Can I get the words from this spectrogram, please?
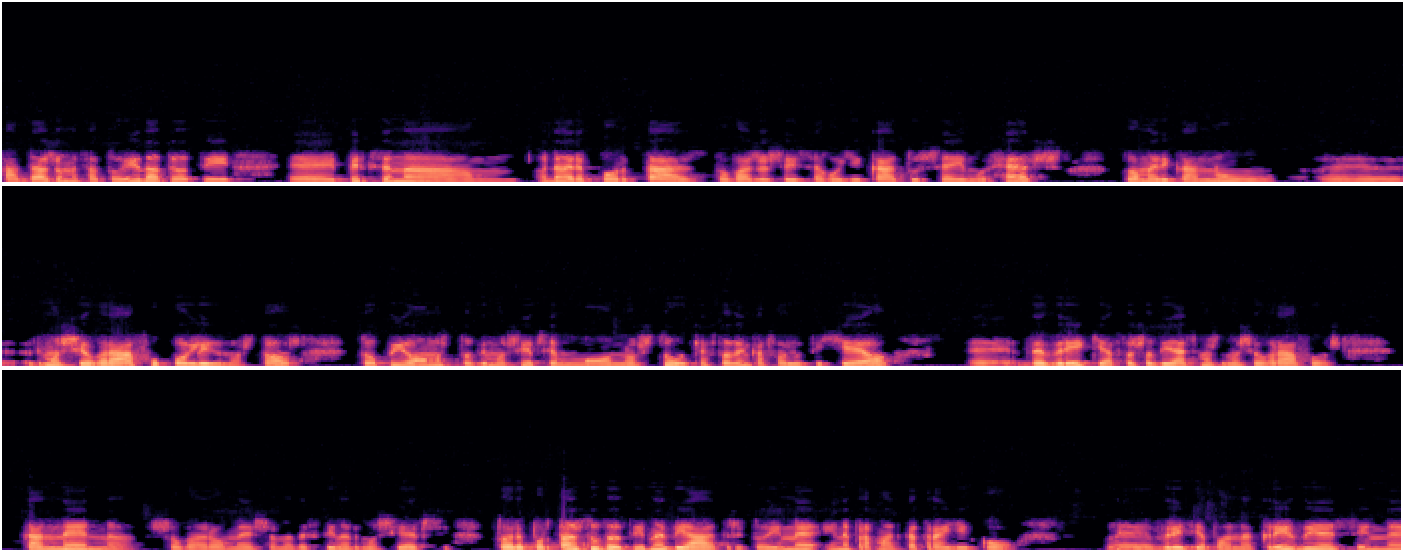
φαντάζομαι θα το είδατε ότι ε, υπήρξε ένα, ένα ρεπορτάζ, το βάζω σε εισαγωγικά του Σέιμουρ Χέρς, του Αμερικανού ε, δημοσιογράφου, πολύ γνωστός, το οποίο όμως το δημοσίευσε μόνος του και αυτό δεν είναι καθόλου τυχαίο. Ε, δεν βρήκε αυτός ο διάσημος δημοσιογράφος κανένα σοβαρό μέσο να δεχτεί να δημοσιεύσει το ρεπορτάζ του, διότι είναι διάτριτο, είναι, είναι πραγματικά τραγικό. Ε, βρήθη από ανακρίβειες, είναι,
